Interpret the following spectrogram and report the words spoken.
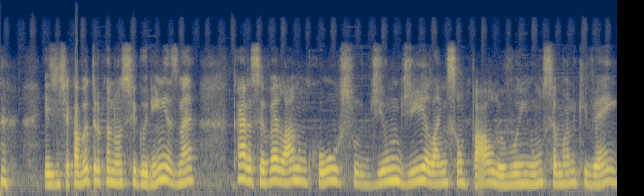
e a gente acaba trocando umas figurinhas, né? Cara, você vai lá num curso de um dia lá em São Paulo, eu vou em um semana que vem.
